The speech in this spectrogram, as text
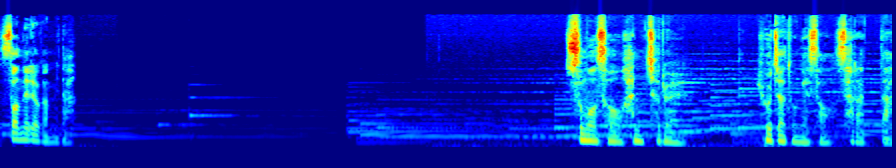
써내려갑니다. 숨어서 한철을 효자동에서 살았다.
